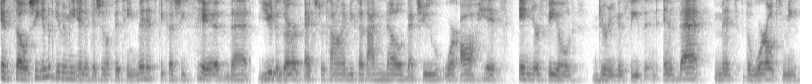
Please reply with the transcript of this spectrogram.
And so she ended up giving me an additional 15 minutes because she said that you deserve extra time because I know that you were all hit in your field during this season. And that meant the world to me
